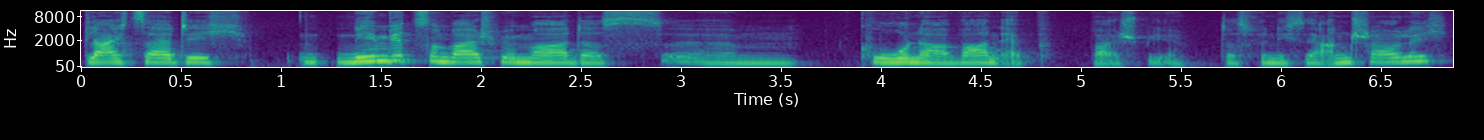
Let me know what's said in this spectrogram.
gleichzeitig nehmen wir zum Beispiel mal das ähm, Corona-Warn-App-Beispiel. Das finde ich sehr anschaulich.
